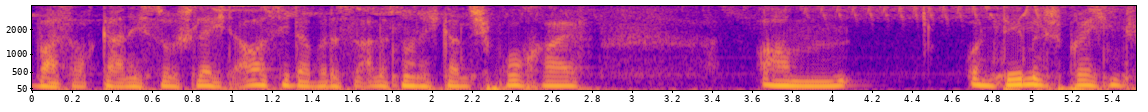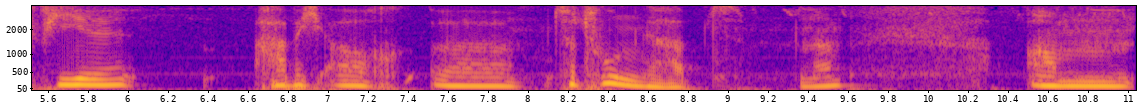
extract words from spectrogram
Was auch gar nicht so schlecht aussieht, aber das ist alles noch nicht ganz spruchreif. Ähm, und dementsprechend viel habe ich auch äh, zu tun gehabt. Ne? Ähm,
